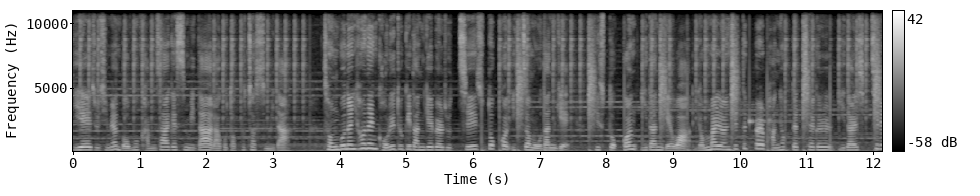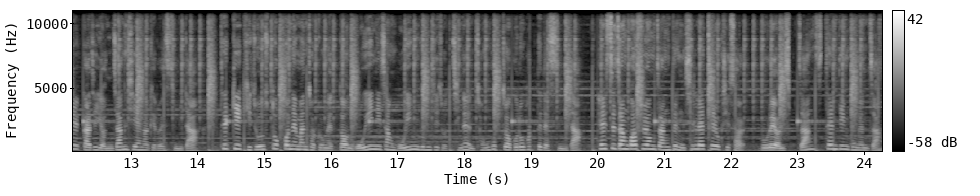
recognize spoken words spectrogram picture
이해해 주시면 너무 감사하겠습니다 라고 덧붙였습니다. 정부는 현행 거리두기 단계별 조치 수도권 2.5단계, 비수도권 2단계와 연말연시 특별 방역 대책을 이달 17일까지 연장 시행하기로 했습니다. 특히 기존 수도권에만 적용했던 5인 이상 모임 금지 조치는 전국적으로 확대됐습니다. 헬스장과 수영장 등 실내 체육 시설, 노래 연습장, 스탠딩 공연장,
